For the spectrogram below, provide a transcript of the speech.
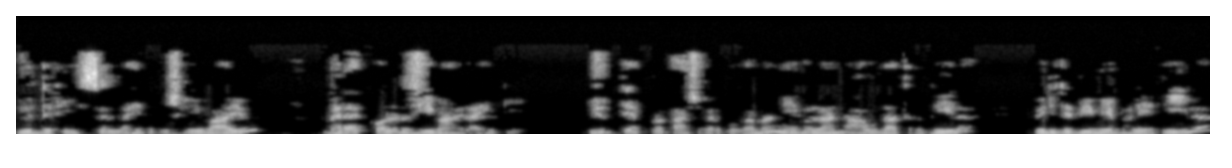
යුද්ධෙට ඉස්සෙල්ලා හිටපු ශ්‍රීවායු බැරක් වලට සීමා වෙලා හිටියේ. යුද්ධයක් ප්‍රකාශ කරපු ගමන් ඒගොල්ලන්ට ආයුධ අතර දීලා වෙඩි තැබීමේ බලය දීලා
